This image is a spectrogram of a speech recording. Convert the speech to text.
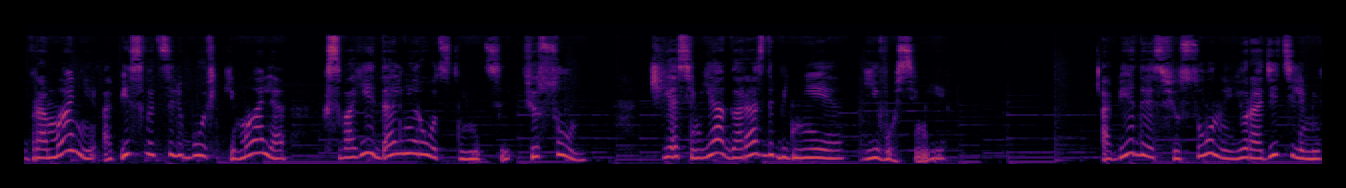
В романе описывается любовь Кемаля к своей дальней родственнице Фюсун, чья семья гораздо беднее его семьи. Обедая с Фюсун и ее родителями,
